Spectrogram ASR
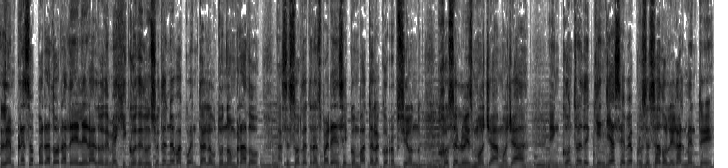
La empresa operadora de El Heraldo de México denunció de nueva cuenta al autonombrado asesor de transparencia y combate a la corrupción, José Luis Moya Moya, en contra de quien ya se había procesado legalmente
